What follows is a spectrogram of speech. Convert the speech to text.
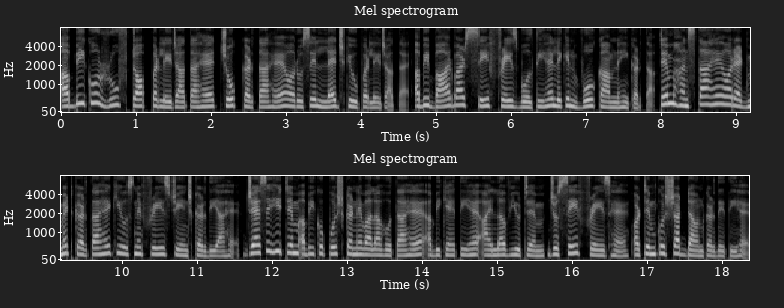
अभी को रूफ टॉप पर ले जाता है, चोक करता है और उसे लेज के ऊपर ले जाता है। अभी बार बार सेफ़ फ्रेज बोलती है, लेकिन वो काम नहीं करता। टिम हंसता है और एडमिट करता है कि उसने फ्रेज चेंज कर दिया है। जैसे ही टिम अभी को पुश करने वाला होता है, अभी कहती है आई लव यू टिम जो सेफ़ फ्रेज है और टिम को शट डाउन कर देती है।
